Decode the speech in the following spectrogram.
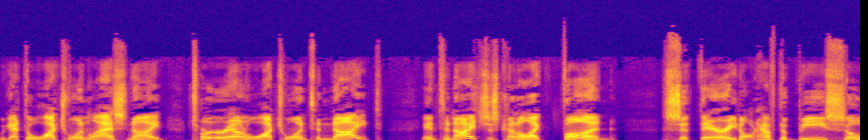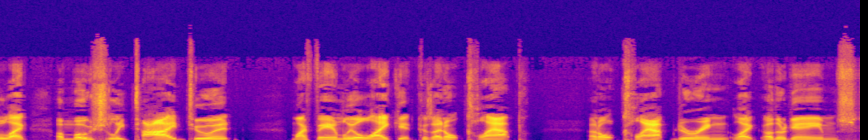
We got to watch one last night, turn around watch one tonight. And tonight's just kind of like fun. Sit there. You don't have to be so like emotionally tied to it. My family will like it because I don't clap. I don't clap during like other games.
